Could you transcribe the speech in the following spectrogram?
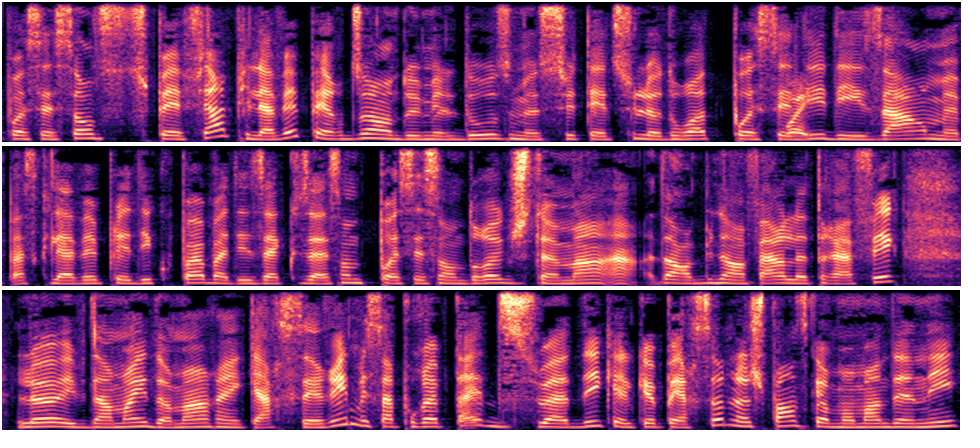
possession de stupéfiants puis il avait perdu en 2012 monsieur Tétu le droit de posséder des armes parce qu'il avait plaidé coupable à des accusations de possession de drogue justement le but d'en faire le trafic. Là évidemment il demeure incarcéré mais ça pourrait peut-être dissuader quelques personnes. Là, je pense qu'à un moment donné,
